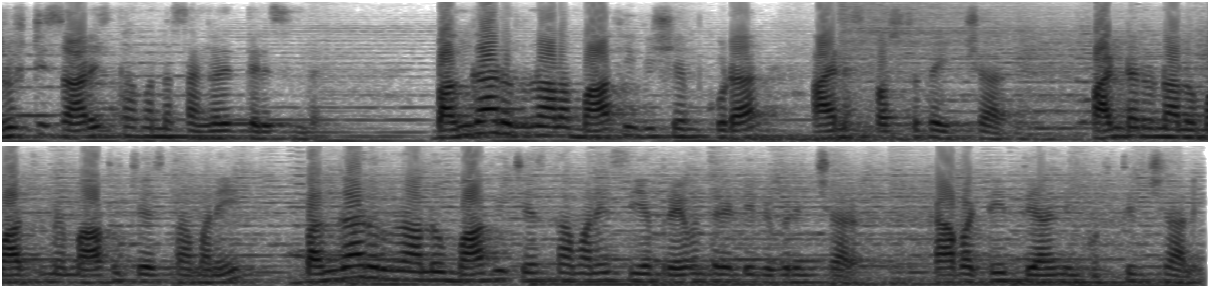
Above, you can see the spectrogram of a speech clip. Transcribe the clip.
దృష్టి సారిస్తామన్న సంగతి తెలిసిందే. బంగారు రుణాల మాఫీ విషయం కూడా ఆయన స్పష్టత ఇచ్చారు. పంట రుణాలు మాత్రమే మాఫీ చేస్తామని బంగారు రుణాలు మాఫీ చేస్తామని సీఎం రేవంత్ రెడ్డి వివరించారు. కాబట్టి దాన్ని గుర్తించాలి.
